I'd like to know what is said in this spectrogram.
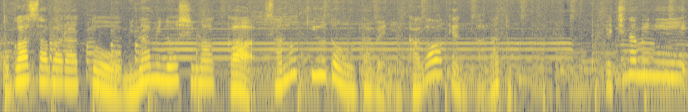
小笠原と南の島か讃岐うどんを食べに香川県かなと。えちなみに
